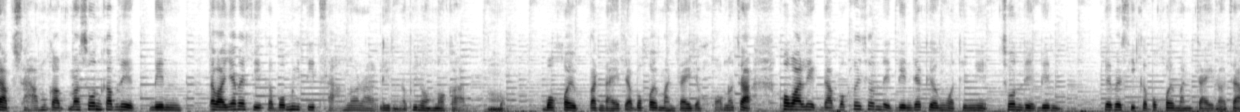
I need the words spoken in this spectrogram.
ดับสามกับมาส้นกับเลขเด่น แต่ว่าแยกไปสีกับบ่มีติดสางเนาะล่ะลินเนาะพี่น้องเนาะกับบ่ค่อยปันใดจะบ่ค่อยมั่นใจจะของเนาะจ้ะเพราะว่าเหลขดับบ่เคยชนเหลขเด่นจะเทืองวที่นี่ชนเหลขเด่นแยกไปสีกับบ่ค่อยมั่นใจเนาะจ้ะ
